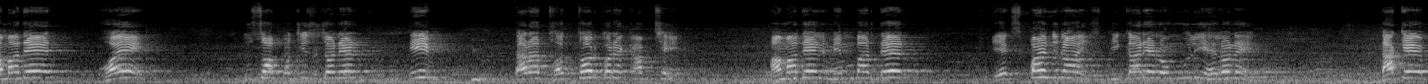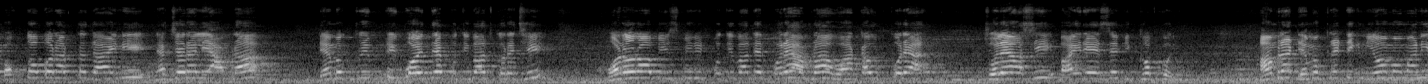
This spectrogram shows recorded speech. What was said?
আমাদের ভয়ে দুশো পঁচিশ জনের টিম তারা থরথর করে কাঁপছে। আমাদের মেম্বারদের এক্সপাঞ্জ নয় স্পিকারের অঙ্গুলি হেলনে তাকে বক্তব্য রাখতে দেয়নি। ন্যাচারালি আমরা ডেমোক্রেটিক বইতে প্রতিবাদ করেছি। পনেরো, বিশ মিনিট প্রতিবাদের পরে আমরা ওয়াকআউট করে চলে আসি, বাইরে এসে বিক্ষোভ করি। আমরা ডেমোক্রেটিক নিয়মও মানি,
